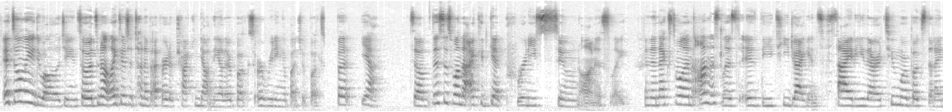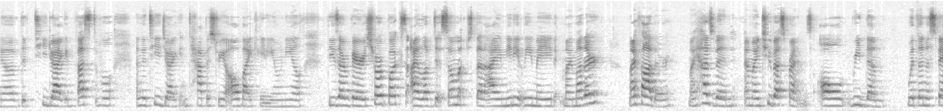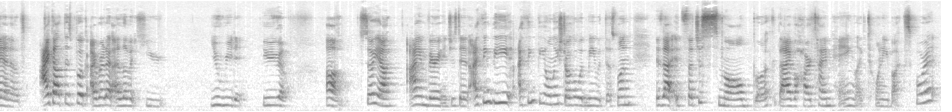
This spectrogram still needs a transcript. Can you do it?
it's only a duology, and so it's not like there's a ton of effort of tracking down the other books or reading a bunch of books. But yeah, so this is one that I could get pretty soon, honestly. And the next one on this list is the Tea Dragon Society. There are two more books that I know of, the Tea Dragon Festival and the Tea Dragon Tapestry, all by Katie O'Neill. These are very short books. I loved it so much that I immediately made my mother, my father, my husband, and my two best friends all read them within a span of I got this book. I read it. I love it. Here, you read it. Here you go. Um, so yeah, I am very interested. I think the I think the only struggle with me with this one is that it's such a small book that I have a hard time paying like 20 bucks for it.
